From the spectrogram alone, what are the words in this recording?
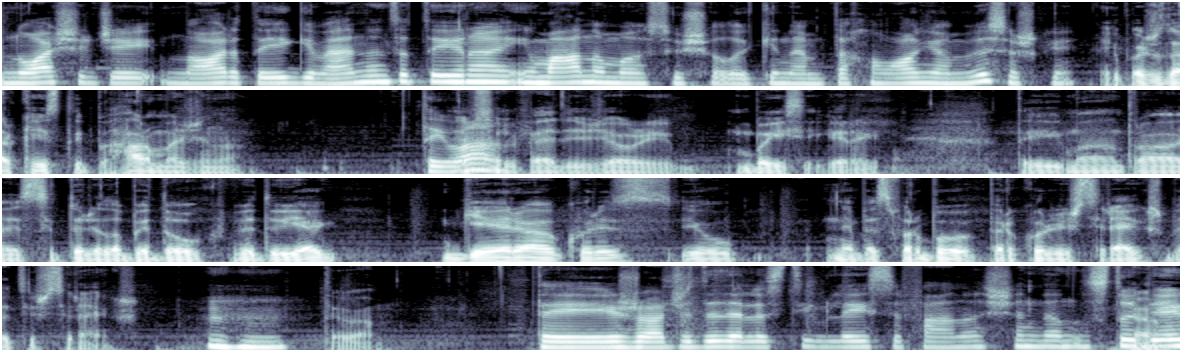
nuoširdžiai nori tai įgyvendinti, tai yra įmanoma su šiuolaikiniam technologijom visiškai. Ypač dar kai jis taip harmą žino. Tai va. solfedį žiauriai baisiai gerai. Tai man atrodo, jis turi labai daug viduje gėrio, kuris jau nebesvarbu per kur išsireikš, bet išsireikš. Mhm. Tai va. Tai, žodžiu, didelis Steve Lacey fanas šiandien studijai.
